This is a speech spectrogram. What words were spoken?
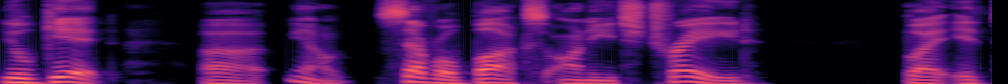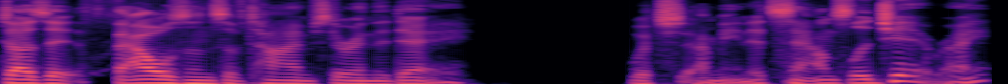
you'll get uh, you know, several bucks on each trade, but it does it thousands of times during the day. Which I mean, it sounds legit, right?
